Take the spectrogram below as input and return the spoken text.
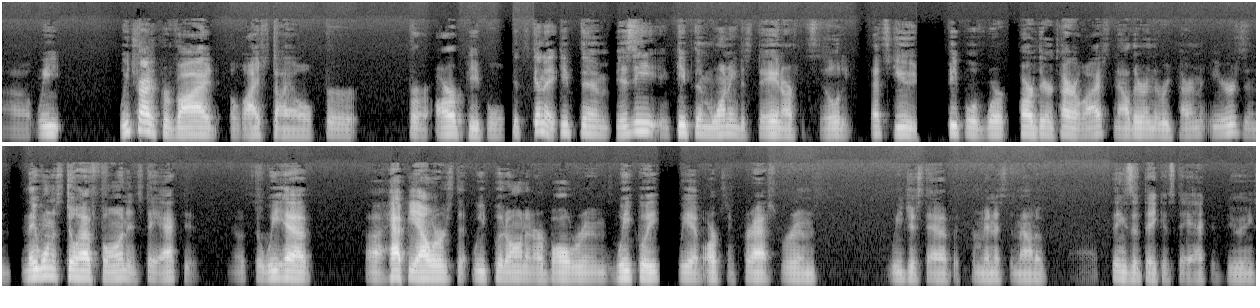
Uh, we we try to provide a lifestyle for for our people. It's going to keep them busy and keep them wanting to stay in our facility. That's huge. People have worked hard their entire lives. Now they're in their retirement years and, and they want to still have fun and stay active. You know, so we have uh, happy hours that we put on in our ballrooms weekly. We have arts and crafts rooms. We just have a tremendous amount of things that they can stay active doing.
